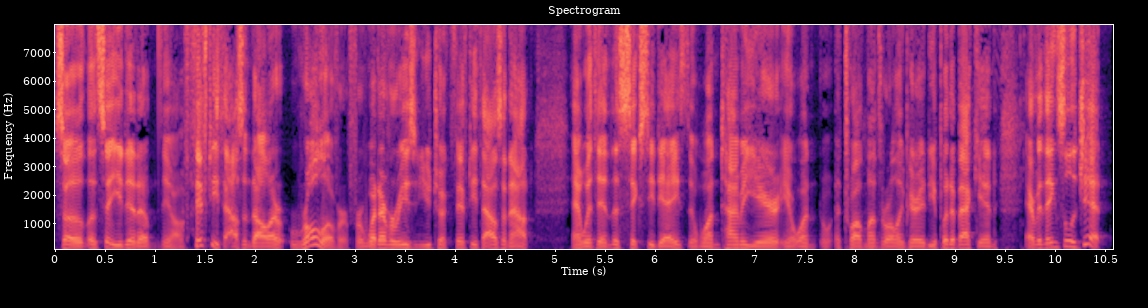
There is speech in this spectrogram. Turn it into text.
So let's say you did a you know fifty thousand dollar rollover for whatever reason you took fifty thousand out, and within the sixty days, the one time a year, you know, one a twelve month rolling period, you put it back in, everything's legit.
